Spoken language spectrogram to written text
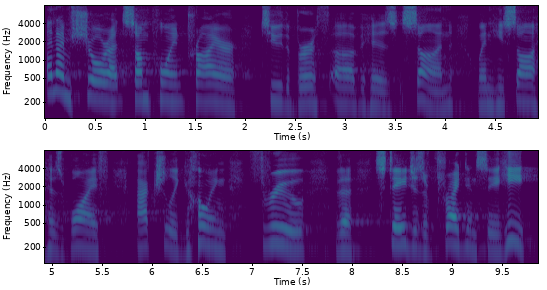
And I'm sure at some point prior to the birth of his son, when he saw his wife actually going through the stages of pregnancy, he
